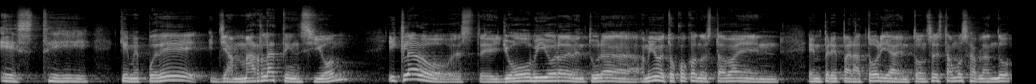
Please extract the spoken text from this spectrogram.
este, que me puede llamar la atención. Y claro, este, yo vi Hora de Aventura, a mí me tocó cuando estaba en, en preparatoria, entonces estamos hablando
